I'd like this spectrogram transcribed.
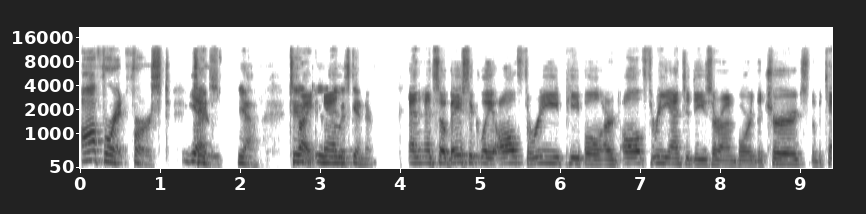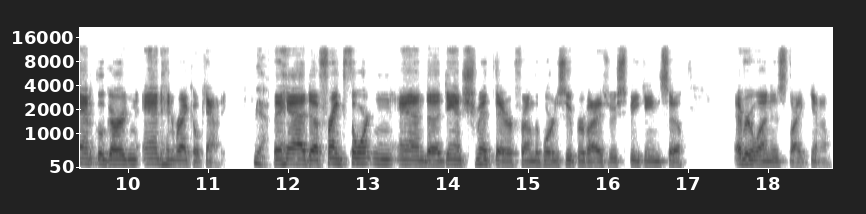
offer it first. Yes. To, yeah. To, right. Lewis Ginter and and so basically all three people are all three entities are on board the church the botanical garden and henrico county. Yeah. They had uh, frank thornton and uh, dan schmitt there from the board of supervisors speaking. So everyone is like you know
